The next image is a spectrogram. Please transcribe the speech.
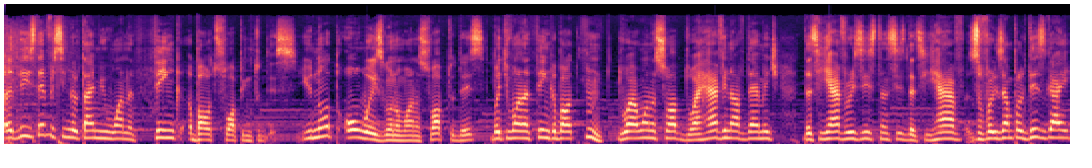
at least every single time you wanna think about swapping to this. You're not always gonna wanna swap to this, but you wanna think about, hmm, do I wanna swap? Do I have enough damage? Does he have resistances? Does he have? So for example, this guy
